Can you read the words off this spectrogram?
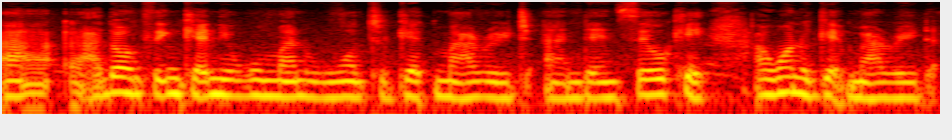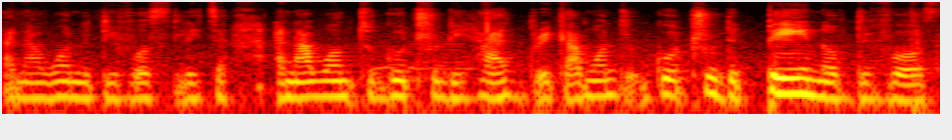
uh, I don't think any woman would want to get married and then say, okay, I want to get married and I want to divorce later and I want to go through the heartbreak. I want to go through the pain of divorce.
